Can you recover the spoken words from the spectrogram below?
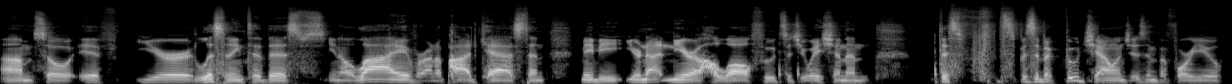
Um, so if you're listening to this, you know, live or on a podcast, and maybe you're not near a halal food situation and this f- specific food challenge isn't before you,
